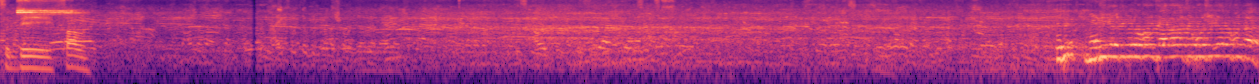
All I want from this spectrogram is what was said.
সিদ্ধি ফাউল মেডিকেল টিমের ওখানে যারা আছে বসে যান ওখানটায়।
